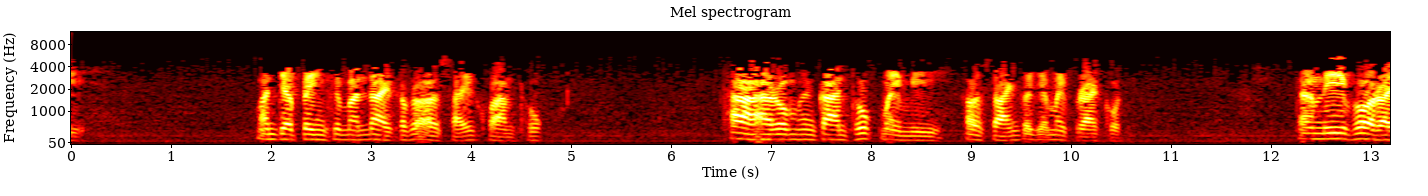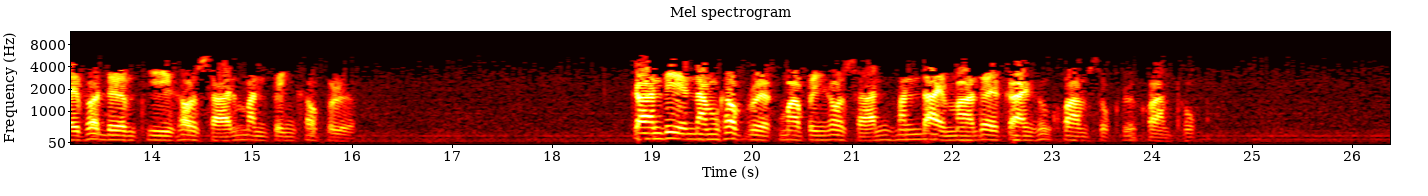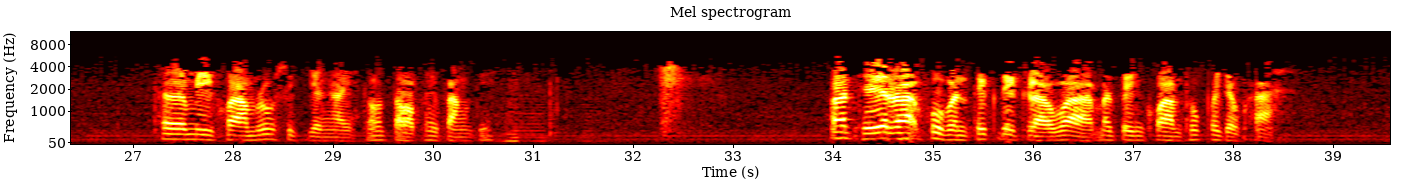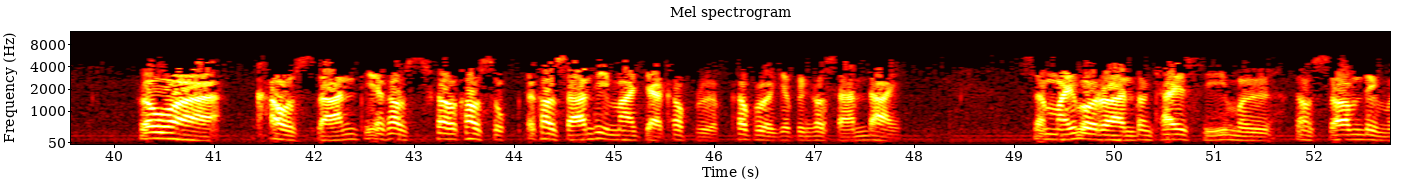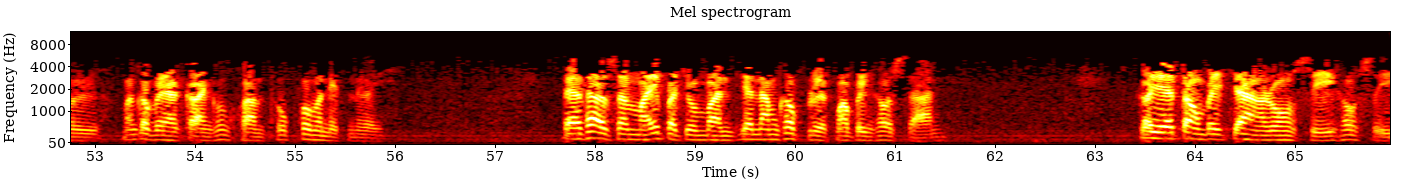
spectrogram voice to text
มันจะเป็นขึ้นมาได้ก็เพราะอาศัยความทุกข์ ถ้าอารมณ์แห่งการทุกข์ไม่มีข้าวสารก็จะไม่ปรากฏ ทั้งนี้เพราะอะไรเพราะเดิมทีข้าวสารมันเป็นข้าวเปลือก การที่นำข้าวเปลือกมาเป็นข้าวสารมันได้มาด้วยการของความสุขหรือความทุกข์เธอมีความรู้สึกยังไงต้องตอบให้ฟังทีพระเทระผู้บันทึกได้กล่าวว่ามันเป็นความทุกข์พระเจ้าค่ะ เพราะว่า ข้าวสารที่เข้าเข้าเข้าสุกและข้าวสารที่มาจากข้าวเปลือกข้าวเปลือกจะเป็นข้าวสารได้ สมัยโบราณต้องใช้สีมือ ต้องซ้อมด้วยมือ มันก็เป็นอาการของความทุกข์เพราะมันเหน็ดเหนื่อย แต่ถ้าสมัยปัจจุบันจะนำข้าวเปลือกมาเป็นข้าวสาร ก็จะต้องไปจ้างโรงสีเขาสี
